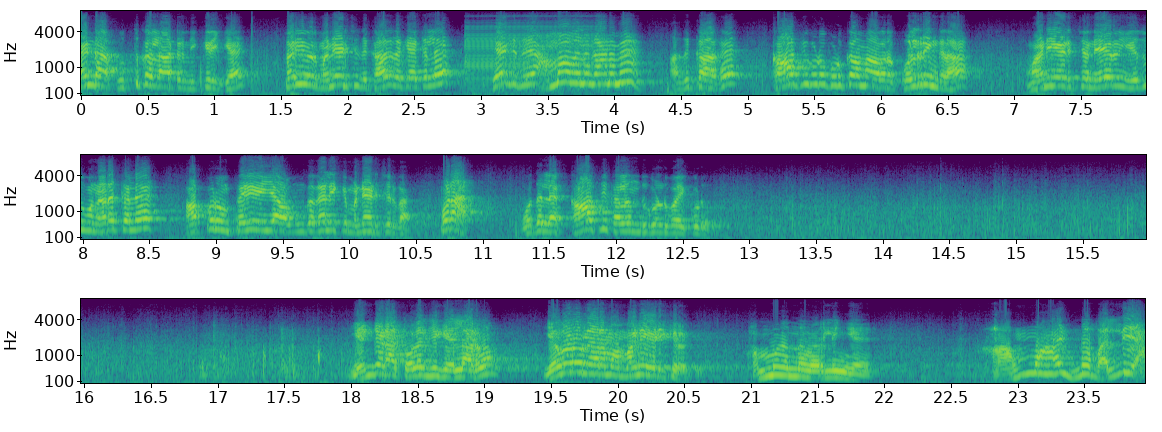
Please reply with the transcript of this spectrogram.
ஏன்டா குத்துக்கல்லாட்ட நிக்கிறீங்க? பெரியவர் மணி அடிச்சது காதுல கேட்கல? கேக்குது அம்மா வந்து காணுமே. அதுக்காக காபி கூட கொடுக்காம அவரை கொல்றீங்களா? மணி அடிச்ச நேரம் எதுவும் நடக்கல. அப்புறம் பெரிய ஐயா உங்க வேலைக்கு மணி அடிச்சிருவார் போடா முதல்ல காபி கலந்து கொண்டு போய் கொடு. எங்கடா தொலைஞ்சிங்க எல்லாரும்? எவ்வளவு நேரமா மணி அடிக்கிறது? அம்மா என்ன வரலீங்க. அம்மா இன்னும் வரலையா?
